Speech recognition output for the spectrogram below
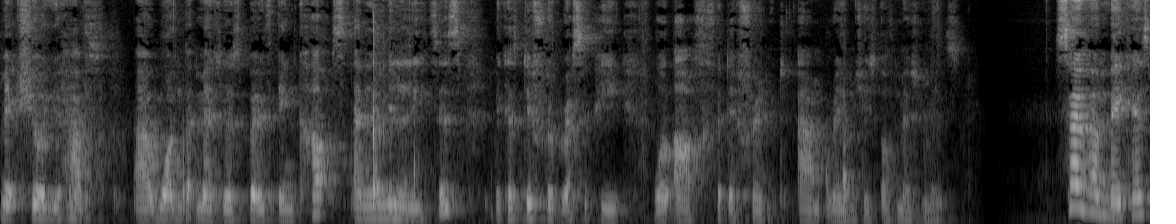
make sure you have uh, one that measures both in cups and in milliliters because different recipe will ask for different um, ranges of measurements. So home bakers,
